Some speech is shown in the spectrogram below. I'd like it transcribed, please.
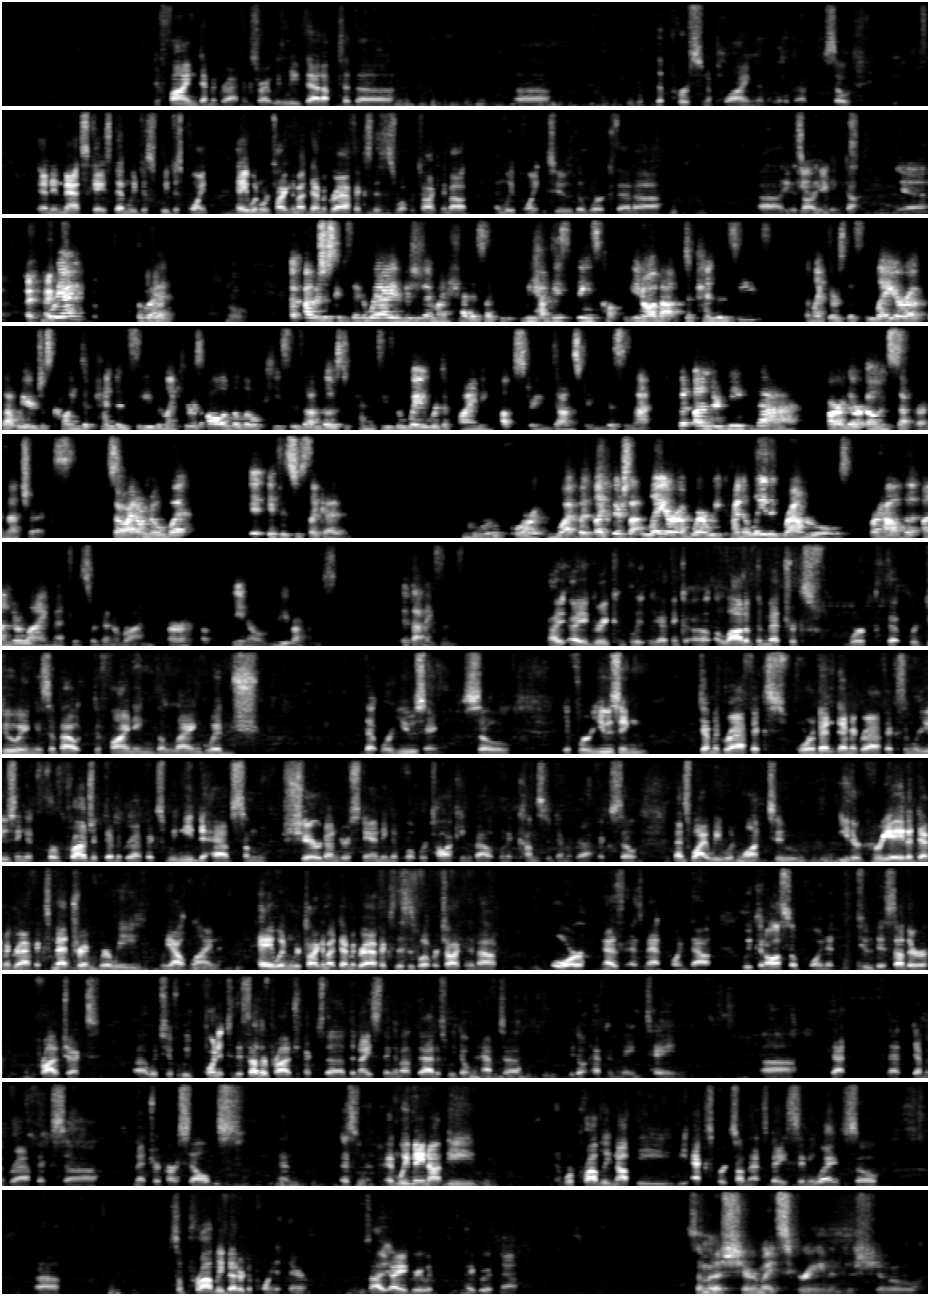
define demographics, right? We leave that up to the uh, the person applying them a little bit. So, and in Matt's case, then we just we just point, hey, when we're talking about demographics, this is what we're talking about, and we point to the work that uh, uh, is already being done. Yeah. I, The way I, oh, go ahead. no. I- I was just gonna say, the way I envision it in my head is like, we- we have these things called, you know, about dependencies. And like, there's this layer of that we are just calling dependencies. And like, here's all of the little pieces of those dependencies, the way we're defining upstream, downstream, this and that. But underneath that are their own separate metrics. So I don't know what, if it's just like a group or what, but like, there's that layer of where we kind of lay the ground rules for how the underlying metrics are gonna run or, you know, be referenced. If that makes sense. I, I agree completely. I think a, a lot of the metrics work that we're doing is about defining the language that we're using. So if we're using demographics for event demographics and we're using it for project demographics, we need to have some shared understanding of what we're talking about when it comes to demographics. So that's why we would want to either create a demographics metric where we, we outline, hey, when we're talking about demographics, this is what we're talking about. Or as, as Matt pointed out, we can also point it to this other project, uh, which if we point it to this other project, uh, the nice thing about that is we don't have to we don't have to maintain uh, that that demographics uh, metric ourselves, and as, and we may not be we're probably not the the experts on that space anyway, so uh, so probably better to point it there. So I, I agree with I agree with Matt. So I'm going to share my screen and just show.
